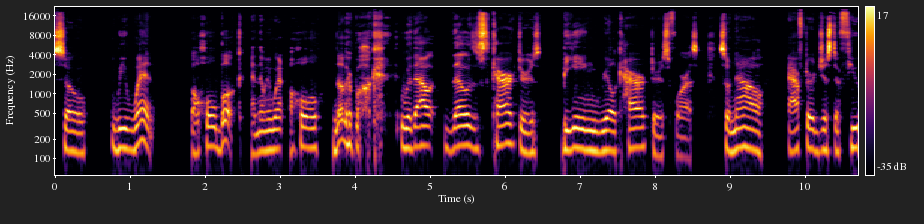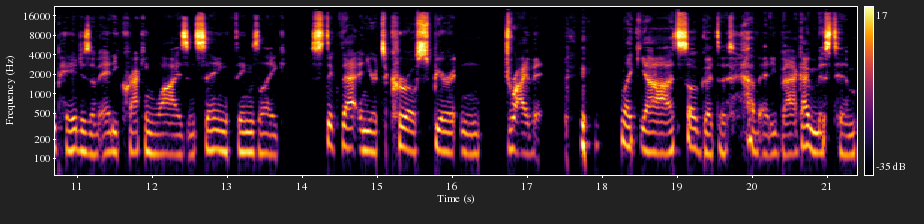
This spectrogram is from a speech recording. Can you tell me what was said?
So we went a whole book and then we went a whole another book without those characters being real characters for us. So now after just a few pages of Eddie cracking wise and saying things like stick that in your Takuro spirit and drive it. like, yeah, it's so good to have Eddie back. I missed him.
